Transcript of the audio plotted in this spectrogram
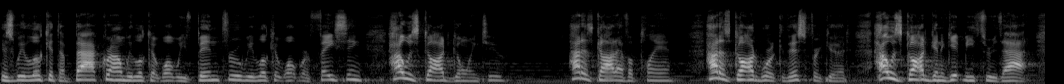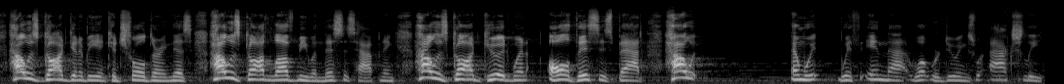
Is we look at the background, we look at what we've been through, we look at what we're facing. How is God going to? How does God have a plan? How does God work this for good? How is God going to get me through that? How is God going to be in control during this? How is God love me when this is happening? How is God good when all this is bad? How and we, within that what we're doing is we're actually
